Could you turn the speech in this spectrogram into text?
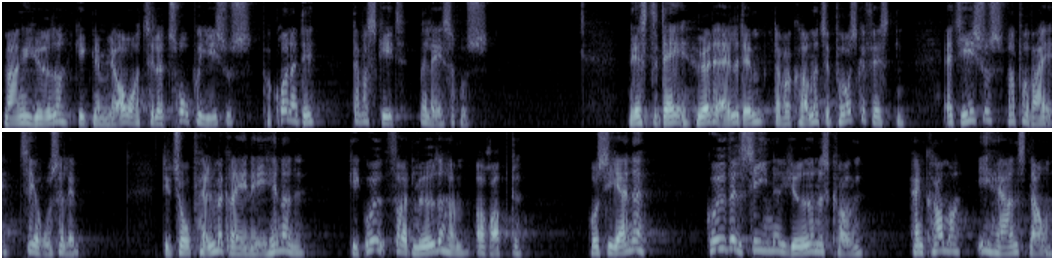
Mange jøder gik nemlig over til at tro på Jesus på grund af det, der var sket med Lazarus. Næste dag hørte alle dem, der var kommet til påskefesten, at Jesus var på vej til Jerusalem. De tog palmegrene i hænderne, gik ud for at møde ham og råbte, Hosianna, Gud velsigne jødernes konge. Han kommer i Herrens navn.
